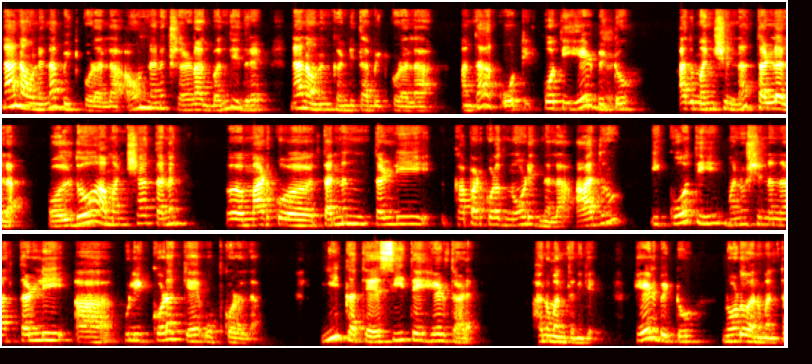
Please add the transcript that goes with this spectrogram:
ನಾನು ಅವನನ್ನ ಬಿಟ್ಕೊಡಲ್ಲ. ಅವ್ನ್ ನನಗ್ ಶರಣಾಗ್ ಬಂದಿದ್ರೆ ನಾನು ಅವನನ್ನ ಖಂಡಿತ ಬಿಟ್ಕೊಡಲ್ಲ ಅಂತ ಕೋಟಿ ಕೋತಿ ಹೇಳ್ಬಿಟ್ಟು ಅದು ಮನುಷ್ಯನ್ನ ತಳ್ಳಲ್ಲ. ಆಲ್ದೋ ಆ ಮನುಷ್ಯ ತನಗ್ ಮಾಡ್ಕೊ, ತನ್ನನ್ ತಳ್ಳಿ ಕಾಪಾಡ್ಕೊಳಕ್ ನೋಡಿದ್ನಲ್ಲ, ಆದ್ರೂ ಈ ಕೋತಿ ಮನುಷ್ಯನನ್ನ ತಳ್ಳಿ ಆ ಹುಲಿ ಕೊಡಕ್ಕೆ ಒಪ್ಕೊಳಲ್ಲ. ಈ ಕಥೆ ಸೀತೆ ಹೇಳ್ತಾಳೆ ಹನುಮಂತನಿಗೆ. ಹೇಳ್ಬಿಟ್ಟು, ನೋಡು ಹನುಮಂತ,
